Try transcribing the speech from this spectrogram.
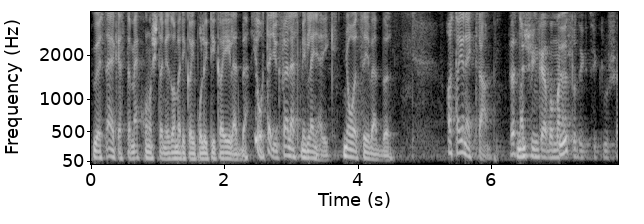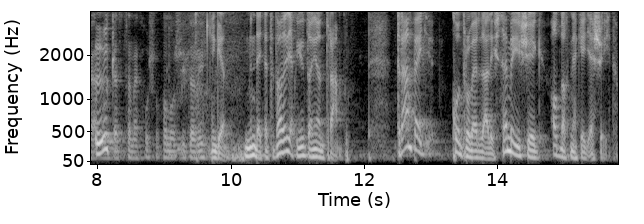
ő ezt elkezdte meghonosítani az amerikai politika életbe. Jó, tegyük fel, ezt még lenyelik. Nyolc év ebből. Aztán jön egy Trump. Ezt Na, is inkább a második ciklusában ők, kezdte meg honosítani. Igen, mindegy. Tehát legyek, hogy utána jön Trump. Trump egy kontroverzális személyiség, adnak neki egy esélyt.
